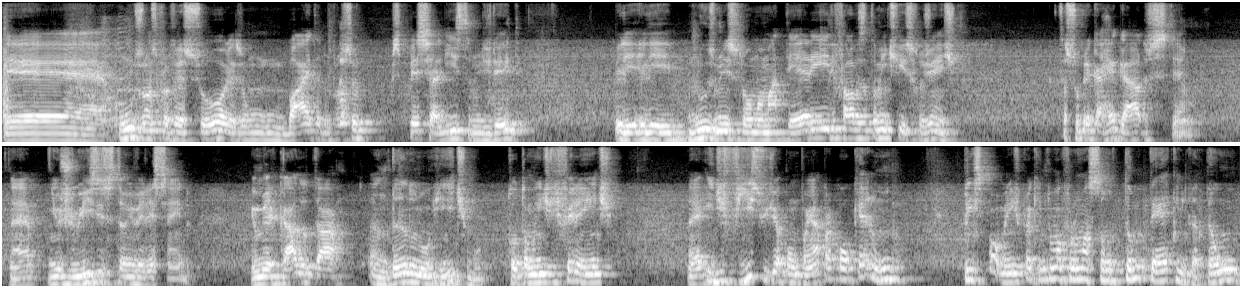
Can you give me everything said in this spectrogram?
É, um dos nossos professores, um baita, um professor especialista no direito, ele, ele nos ministrou uma matéria e ele falava exatamente isso. Falou, gente, está sobrecarregado o sistema, né? E os juízes estão envelhecendo. E o mercado está andando num ritmo totalmente diferente né? e difícil de acompanhar para qualquer um, principalmente para quem tem uma formação tão técnica, tão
